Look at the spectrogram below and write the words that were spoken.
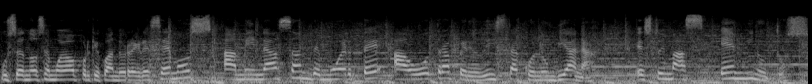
Usted no se mueva porque cuando regresemos amenazan de muerte a otra periodista colombiana. Esto y más en minutos.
